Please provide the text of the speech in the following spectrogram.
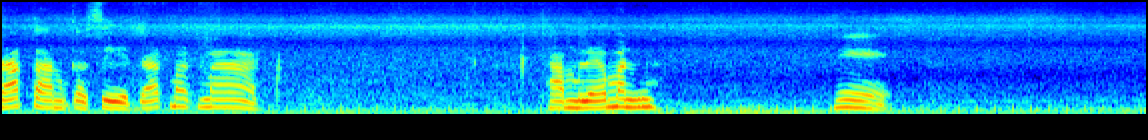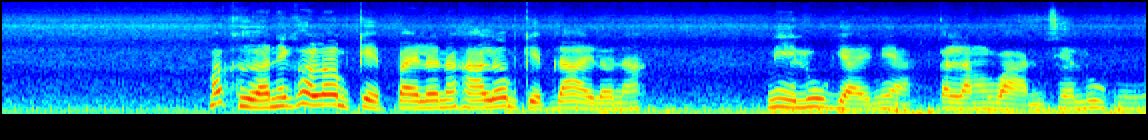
รักการเกษตรรักมาก ๆทำแล้วมัน นี่มะเขือนี่เขาเริ่มเก็บไปแล้วนะคะ เริ่มเก็บได้แล้วนะ นี่ลูกใหญ่เนี่ยกำลังหวานแช่ลูกนี้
